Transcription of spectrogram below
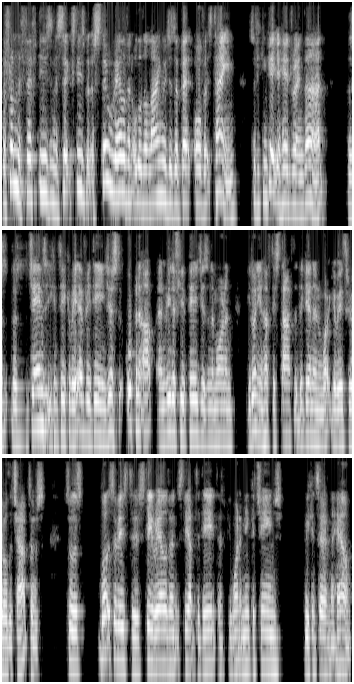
they're from the 50s and the 60s, but they're still relevant, although the language is a bit of its time. So if you can get your head around that, there's, there's gems that you can take away every day. You just open it up and read a few pages in the morning. You don't even have to start at the beginning and work your way through all the chapters. So there's lots of ways to stay relevant, stay up to date. If you want to make a change, we can certainly help.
